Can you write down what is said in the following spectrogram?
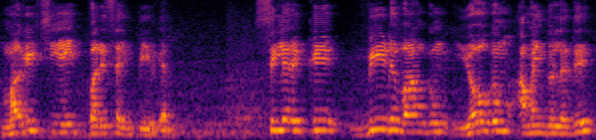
மகிழ்ச்சியை பரிசளிப்பீர்கள். சிலருக்கு வீடு வாங்கும் யோகம் அமைந்துள்ளது.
